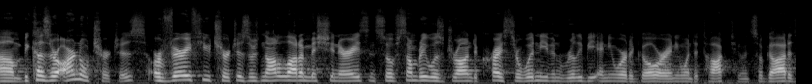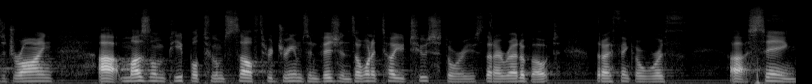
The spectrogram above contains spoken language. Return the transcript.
Um, because there are no churches, or very few churches, there's not a lot of missionaries. And so, if somebody was drawn to Christ, there wouldn't even really be anywhere to go or anyone to talk to. And so, God is drawing uh, Muslim people to himself through dreams and visions. I want to tell you two stories that I read about that I think are worth uh, saying.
